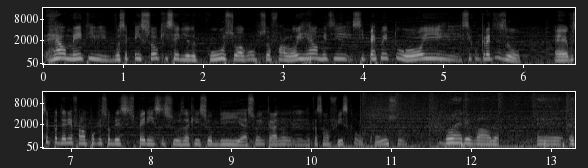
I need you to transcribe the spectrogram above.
realmente você pensou que seria do curso, alguma pessoa falou e realmente se perpetuou e se concretizou. É, você poderia falar um pouquinho sobre essa experiência sua aqui, sobre a sua entrada na educação física, o curso? Bom, Erivaldo, é, eu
